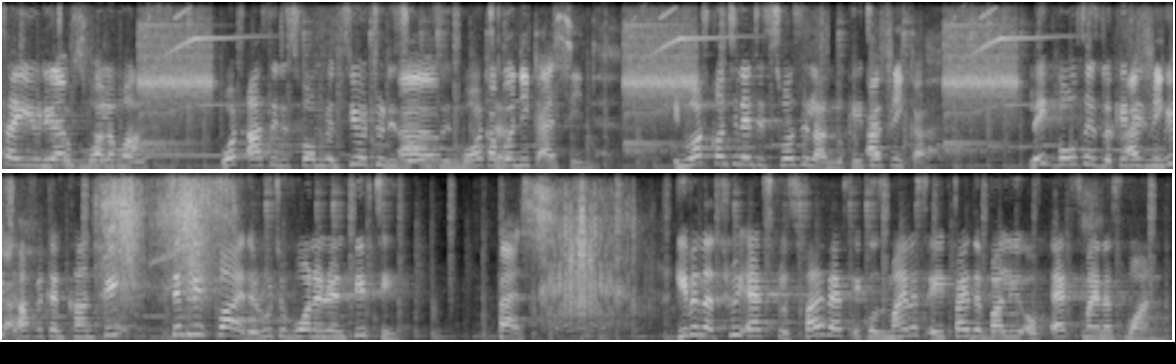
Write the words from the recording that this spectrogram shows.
SI unit Grams of molar mass? What acid is formed when CO2 dissolves Uh, in water? Carbonic acid. In what continent is Swaziland located? Africa. Lake Volta is located in which African country? Simplify the root of 150. Pass. Given that 3x plus 5x equals minus 8, find the value of x minus 1.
